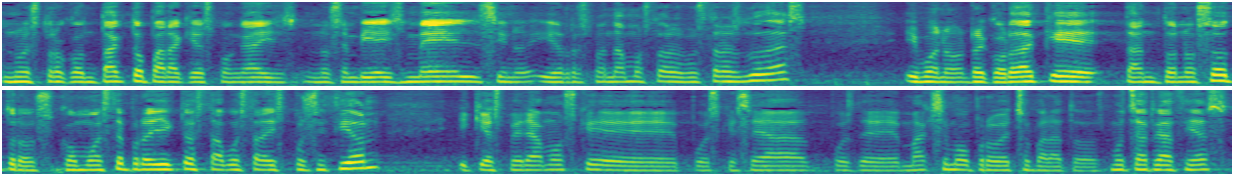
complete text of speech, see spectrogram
nuestro contacto para que os pongáis, nos enviéis mails y respondamos todas vuestras dudas. Y bueno, recordad que tanto nosotros como este proyecto está a vuestra disposición y que esperamos que, pues, que sea pues, de máximo provecho para todos. Muchas gracias.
